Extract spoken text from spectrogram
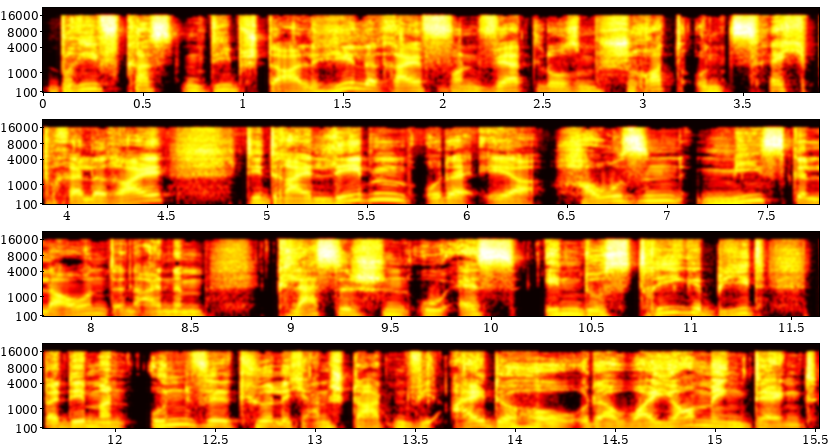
Briefkastendiebstahl, Hehlerei von wertlosem Schrott und Zechprellerei. Die drei leben oder eher hausen mies gelaunt in einem klassischen US-Industriegebiet, bei dem man unwillkürlich an Staaten wie Idaho oder Wyoming denkt.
